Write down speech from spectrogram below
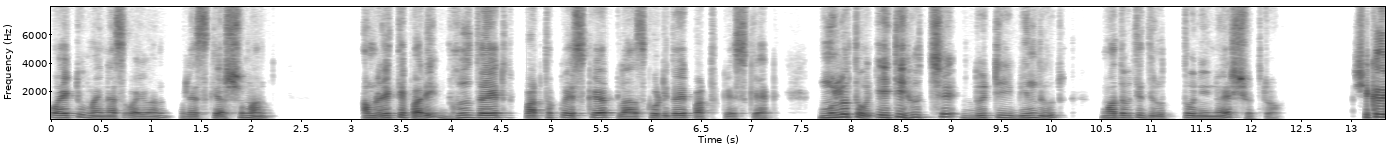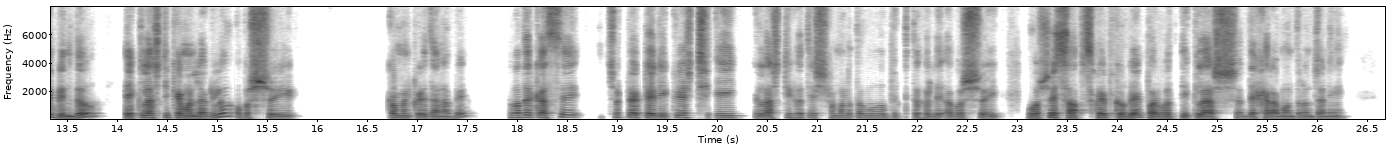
Y two minus Y one whole square সমান, আমরা লিখতে পারি ভুজদ্বয়ের পার্থক্য স্কোয়ার প্লাস কোটিদ্বয়ের পার্থক্য স্কোয়ার মূলত এটি হচ্ছে দুইটি বিন্দুর মধ্যবর্তী দূরত্ব নির্ণয়ের সূত্র। শিক্ষার্থীবৃন্দ এই ক্লাসটি কেমন লাগল অবশ্যই কমেন্ট করে জানাবে। তোমাদের কাছে ছোট্ট একটা রিকোয়েস্ট এই ক্লাসটি হতে সামান্যতম উপকৃত হলে অবশ্যই অবশ্যই সাবস্ক্রাইব করবে। পরবর্তী ক্লাস দেখার আমন্ত্রণ জানিয়ে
